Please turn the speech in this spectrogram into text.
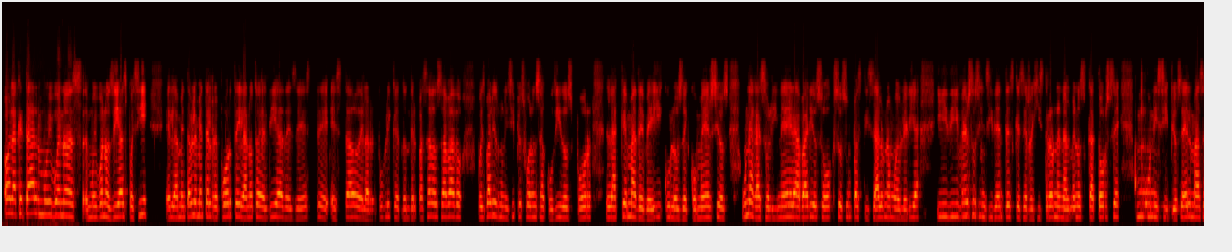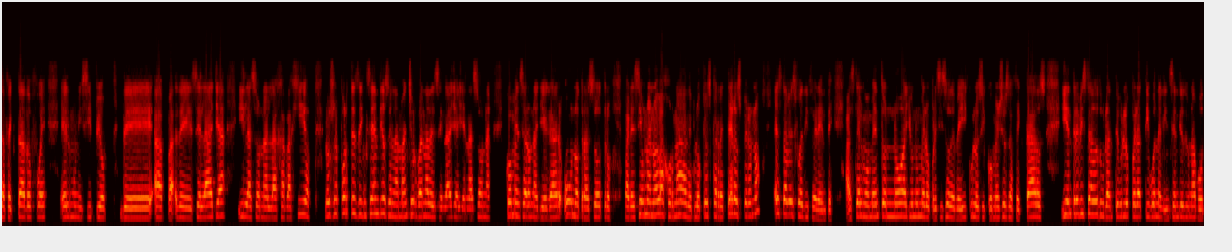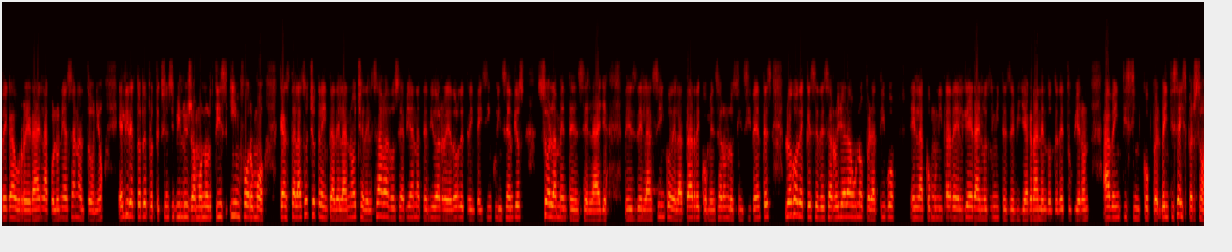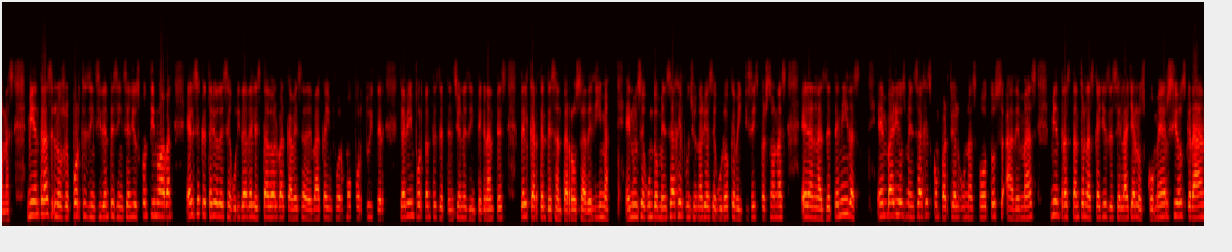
Hola, ¿qué tal? Muy buenos, muy buenos días. Pues sí, eh, lamentablemente el reporte y la nota del día desde este estado de la República, donde el pasado sábado, pues varios municipios fueron sacudidos por la quema de vehículos, de comercios, una gasolinera, varios oxos, un pastizal, una mueblería y diversos incidentes que se registraron en al menos 14 municipios. El más afectado fue el municipio de, Celaya y la zona Laja Bajío. Los reportes de incendios en la mancha urbana de Celaya y en la zona comenzaron a llegar uno tras otro. Parecía una nueva jornada de bloqueos carreteros, pero no, esta vez fue diferente. Hasta el momento no hay un número preciso de vehículos y comercios afectados y entrevistado durante un operativo en el incendio de una bodega horrera en la colonia San Antonio, el director de Protección Civil Luis Ramón Ortiz informó que hasta las 8.30 de la noche del sábado se habían atendido alrededor de 35 incendios solamente en Celaya. Desde las 5 de la tarde comenzaron los incidentes luego de que se desarrollara un operativo en la comunidad de Elguera, en los límites de Villagrán, en donde detuvieron a 25, 26 personas. Mientras los reportes de incidentes e incendios continuaban, el secretario de Seguridad del Estado, Álvaro Cabeza de Vaca, informó por Twitter que había importantes detenciones de integrantes del cártel de Santa Rosa de Lima. En un segundo mensaje, el funcionario aseguró que 26 personas eran las detenidas. En varios mensajes compartió algunas fotos. Además, mientras tanto, en las calles de Celaya, los comercios grandes,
